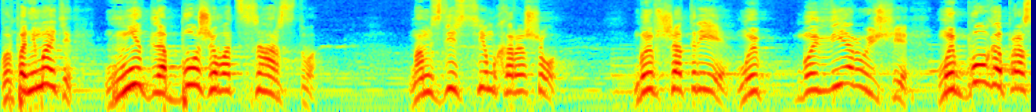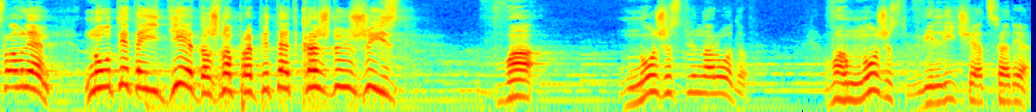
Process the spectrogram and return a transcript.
Вы понимаете, не для Божьего Царства. Нам здесь всем хорошо. Мы в шатре, мы, мы верующие – мы Бога прославляем, но вот эта идея должна пропитать каждую жизнь во множестве народов, во множестве величия царя.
